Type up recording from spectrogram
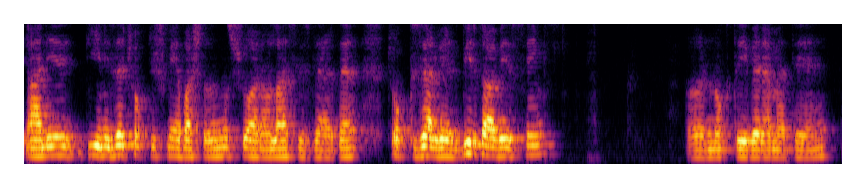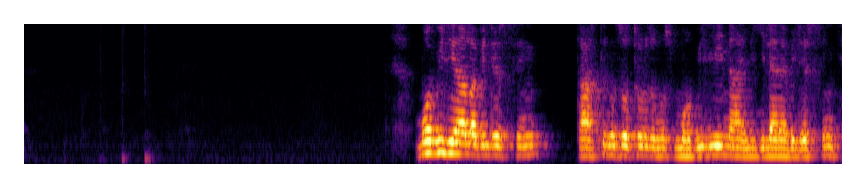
Yani dinize çok düşmeye başladığınız şu aralar sizlerde. Çok güzel verdi. Bir daha versin. Ağır noktayı veremedi. Mobilya alabilirsin. Tahtınız oturduğunuz mobilyayla ilgilenebilirsin.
